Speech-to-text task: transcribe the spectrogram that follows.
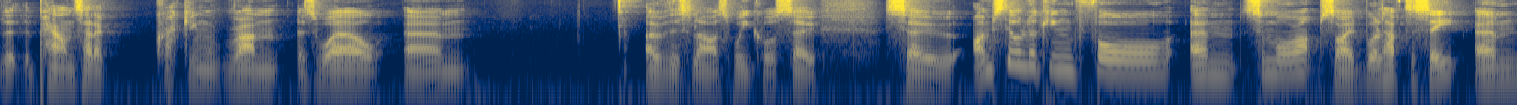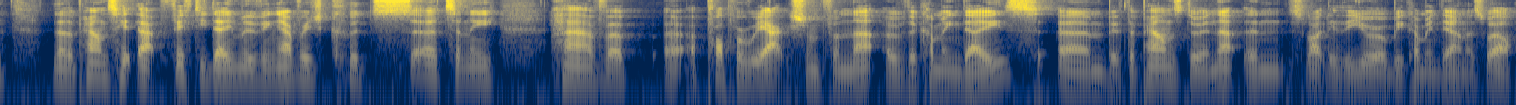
that the pounds had a cracking run as well. Um, over this last week or so. So I'm still looking for um, some more upside. We'll have to see. Um, now the pounds hit that 50-day moving average could certainly have a, a, proper reaction from that over the coming days. Um, but if the pound's doing that, then it's likely the euro will be coming down as well.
